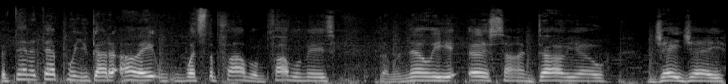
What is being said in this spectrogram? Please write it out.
But then at that point, you gotta, all right, what's the problem? Problem is Belinelli, Ersan, Dario, JJ.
